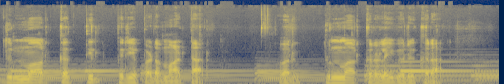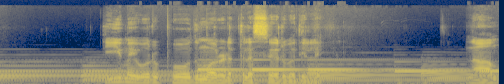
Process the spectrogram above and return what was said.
துன்மார்க்கத்தில் பிரியப்பட மாட்டார் அவர் துன்மார்க்கர்களை வெறுக்கிறார். தீமை ஒருபோதும் அவரிடத்தில் சேருவதில்லை. நாம்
